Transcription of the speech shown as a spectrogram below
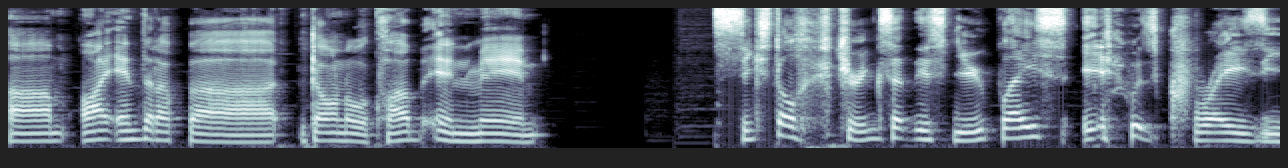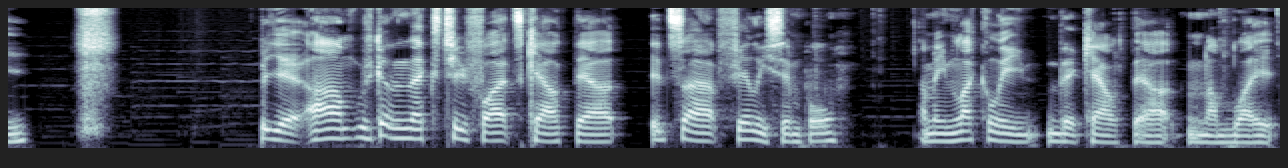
um I ended up uh going to a club and man six dollar drinks at this new place. It was crazy. But yeah, um, we've got the next two fights calced out. It's uh fairly simple. I mean, luckily they're calced out and I'm late.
